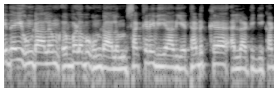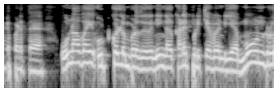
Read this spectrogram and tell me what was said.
எதை உண்டாலும் எவ்வளவு உண்டாலும் சர்க்கரை வியாதியை தடுக்க அல்லாட்டிக்கு கட்டுப்படுத்த உணவை உட்கொள்ளும் பொழுது நீங்கள் கடைபிடிக்க வேண்டிய மூன்று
